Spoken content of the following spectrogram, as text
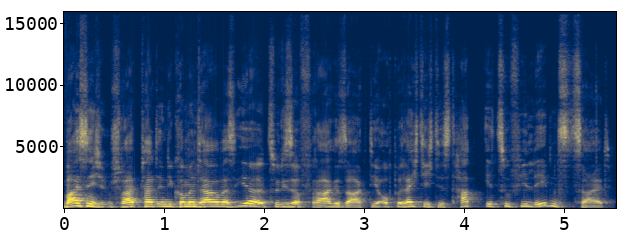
Weiß nicht, schreibt halt in die Kommentare, was ihr zu dieser Frage sagt, die auch berechtigt ist. Habt ihr zu viel Lebenszeit?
